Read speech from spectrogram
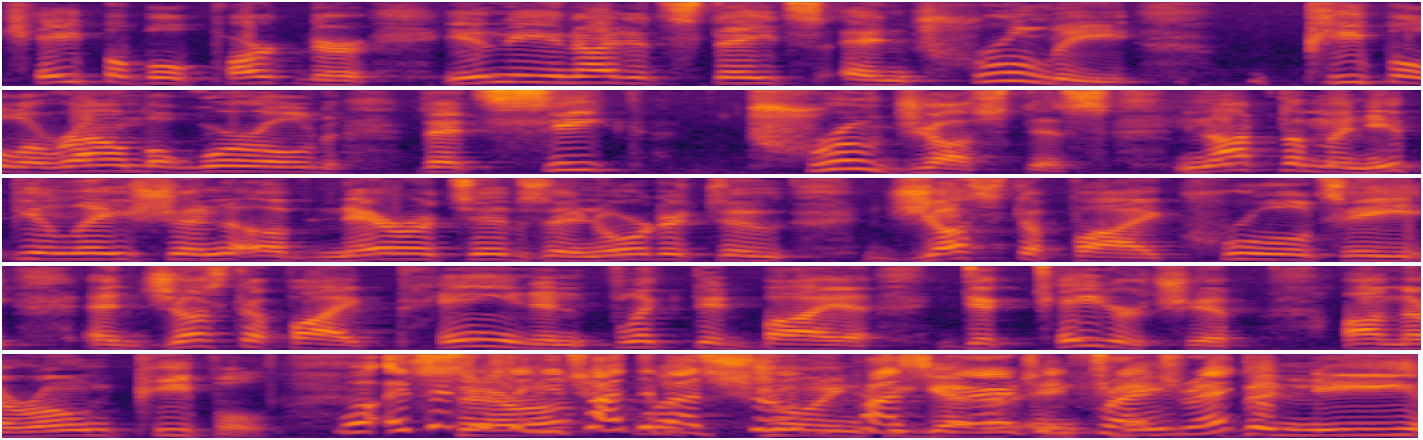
capable partner in the United States and truly people around the world that seek true justice, not the manipulation of narratives in order to justify cruelty and justify pain inflicted by a dictatorship on their own people. Well, it's Sarah, interesting. You talked about true prosperity, and Frederick. Take the knee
